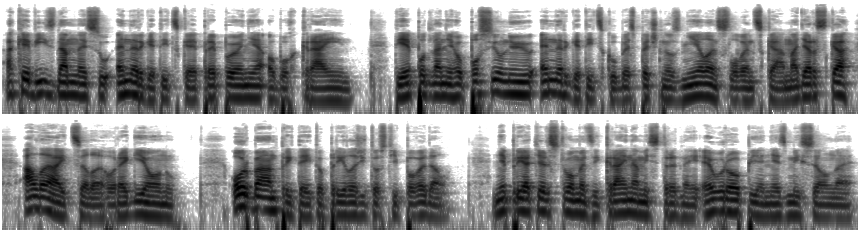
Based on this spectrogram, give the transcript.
aké významné sú energetické prepojenia oboch krajín. Tie podľa neho posilňujú energetickú bezpečnosť nielen Slovenska a Maďarska, ale aj celého regiónu. Orbán pri tejto príležitosti povedal, nepriateľstvo medzi krajinami Strednej Európy je nezmyselné.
